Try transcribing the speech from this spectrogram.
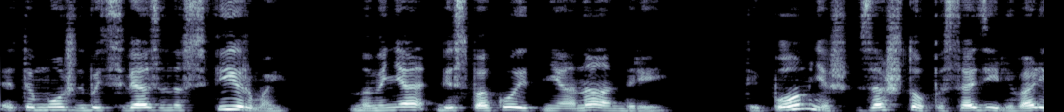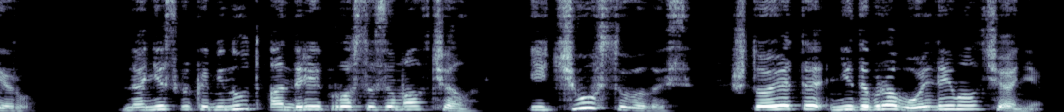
Это может быть связано с фирмой, но меня беспокоит не она, Андрей. Ты помнишь, за что посадили Валеру? На несколько минут Андрей просто замолчал. И чувствовалось, что это не добровольное молчание.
